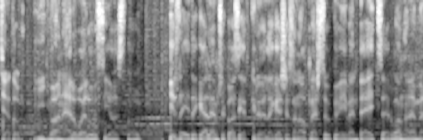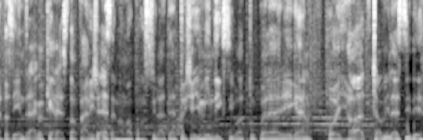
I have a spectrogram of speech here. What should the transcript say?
hallhatjátok. Így van, hello, hello, sziasztok! Képzeljétek el, nem csak azért különleges ez a nap, mert szökő évente egyszer van, hanem mert az én drága keresztapám is ezen a napon született. Úgyhogy mindig szivattuk vele régen, hogy hát Csabi lesz idén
